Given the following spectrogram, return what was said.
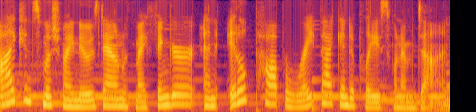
I can smush my nose down with my finger and it'll pop right back into place when I'm done.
